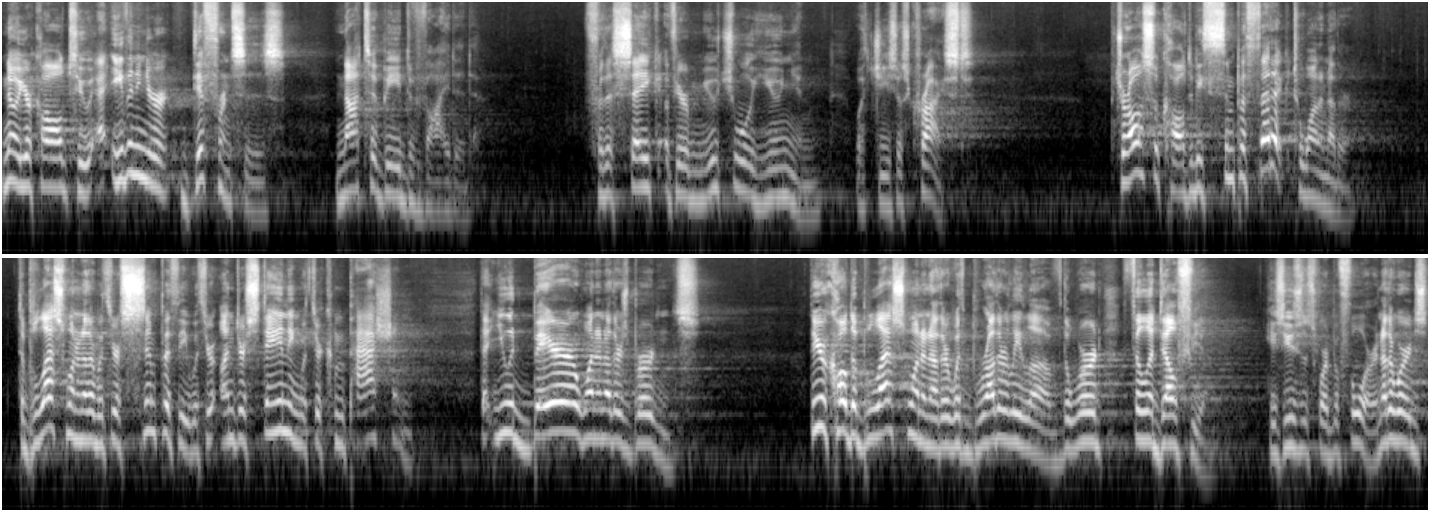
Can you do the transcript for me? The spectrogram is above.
No, you're called to, even in your differences, not to be divided for the sake of your mutual union with Jesus Christ. But you're also called to be sympathetic to one another, to bless one another with your sympathy, with your understanding, with your compassion, that you would bear one another's burdens. That you're called to bless one another with brotherly love, the word Philadelphia. He's used this word before. In other words,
